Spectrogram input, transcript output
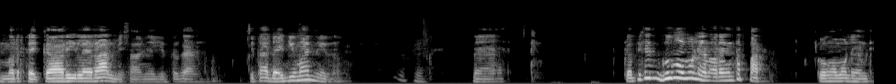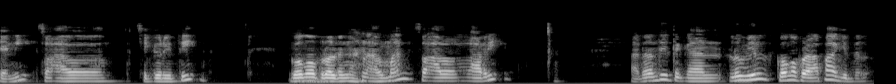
Merdeka Rileran misalnya gitu kan. Kita ada ini, man, gitu. Oke. Nah, tapi kan gue ngomong dengan orang yang tepat. Gue ngomong dengan Kenny soal security. Gue ngobrol dengan Alman soal lari. Atau nanti dengan lu Will, gue ngobrol apa gitu.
